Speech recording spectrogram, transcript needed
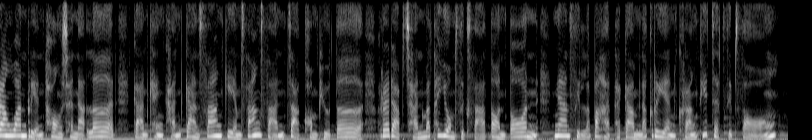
รางวัลเหรียญทองชนะเลิศ การแข่งขันการสร้างเกมสร้างสารรค์จากคอมพิวเตอร์ ระดับชั้นมัธยมศึกษาตอนต้น งานศิลปหัตถกรรมนักเรียนครั้งที่ 72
